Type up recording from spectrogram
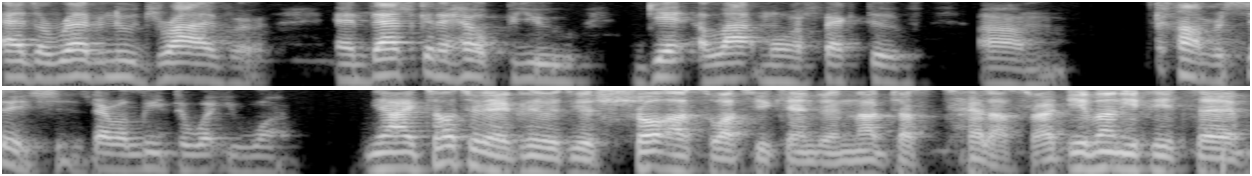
as a revenue driver, and that's going to help you get a lot more effective um, conversations that will lead to what you want. Yeah, I totally agree with you. Show us what you can do and not just tell us, right? Even if it's a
